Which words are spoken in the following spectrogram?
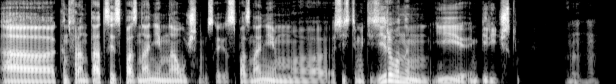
а, конфронтации с познанием научным, с, с познанием э, систематизированным и эмпирическим. Мгм.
